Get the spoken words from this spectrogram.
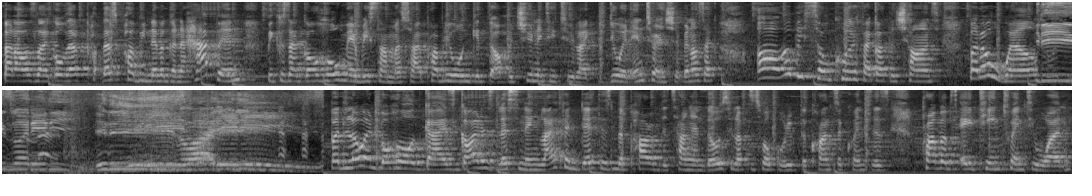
But I was like oh that, that's probably never gonna happen because I go home every summer so I probably won't get the opportunity to like do an internship. And I was like oh it would be so cool if I got the chance. But oh well. It is what it is. It is what it is. But lo and behold guys God is listening. Life and death is in the power of the tongue and those who love to talk will reap the consequences. Proverbs 18, 21,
